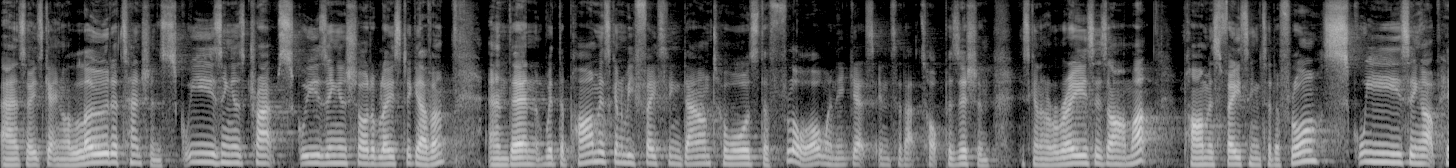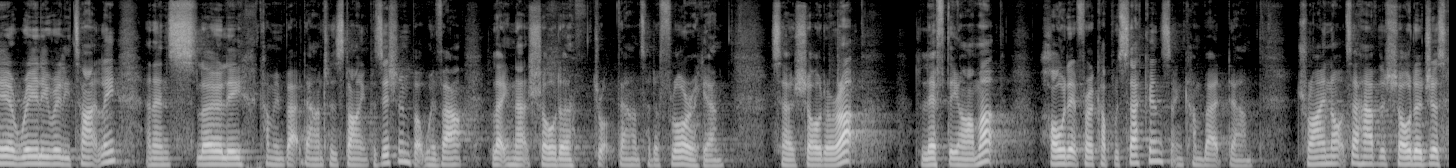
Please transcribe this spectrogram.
And so he's getting a load of tension, squeezing his traps, squeezing his shoulder blades together. And then with the palm, he's going to be facing down towards the floor when he gets into that top position. He's going to raise his arm up, palm is facing to the floor, squeezing up here really, really tightly, and then slowly coming back down to the starting position, but without letting that shoulder drop down to the floor again. So shoulder up, lift the arm up, hold it for a couple of seconds and come back down. Try not to have the shoulder just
